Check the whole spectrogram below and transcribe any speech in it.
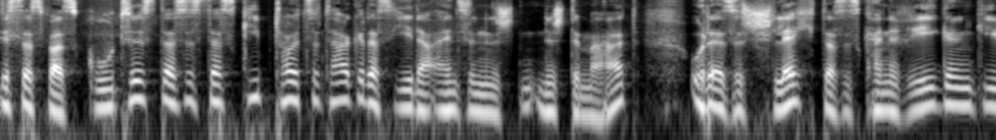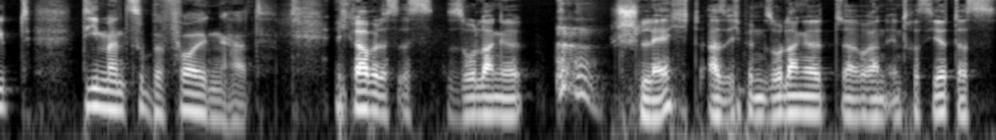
Ist das was Gutes, dass es das gibt heutzutage, dass jeder Einzelne eine Stimme hat? Oder ist es schlecht, dass es keine Regeln gibt, die man zu befolgen hat? Ich glaube, das ist so lange schlecht. Also ich bin so lange daran interessiert, dass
